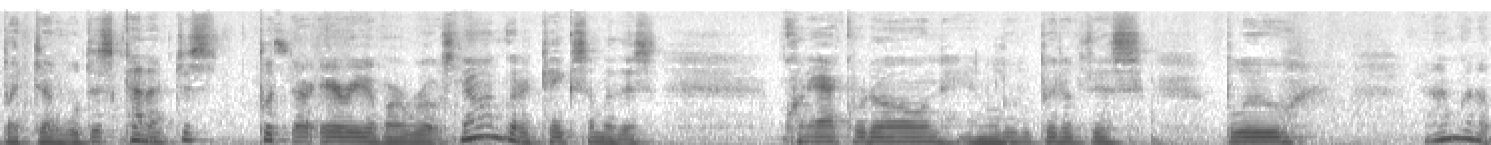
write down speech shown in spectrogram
but uh, we'll just kind of just put our area of our rose. Now I'm going to take some of this quinacridone and a little bit of this blue, and I'm going to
